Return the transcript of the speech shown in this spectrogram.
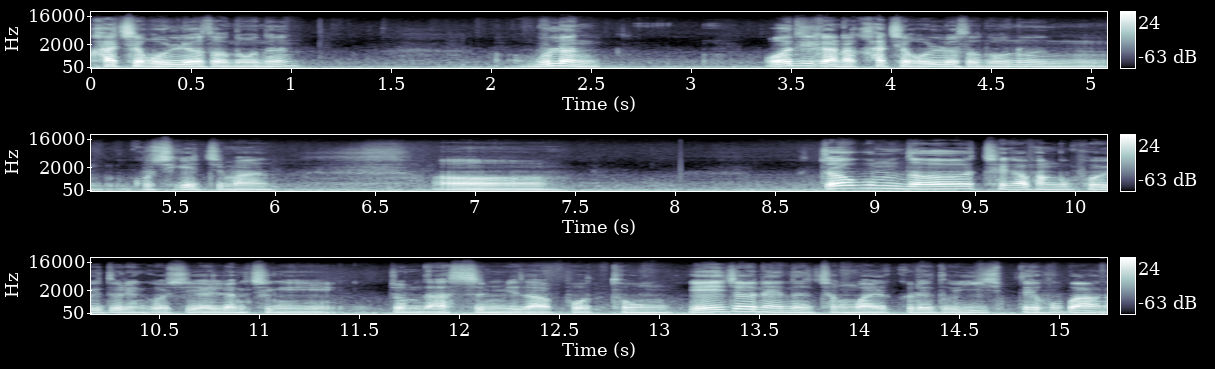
같이 어울려서 노는 물론 어디 가나 같이 어울려서 노는 곳이겠지만 어 조금 더 제가 방금 보여드린 것이 연령층이 좀 낮습니다. 보통 예전에는 정말 그래도 20대 후반,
